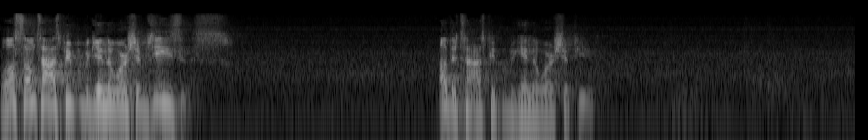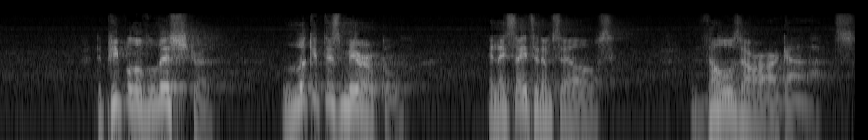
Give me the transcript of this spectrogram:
Well, sometimes people begin to worship Jesus. Other times people begin to worship you. The people of Lystra look at this miracle and they say to themselves, Those are our gods.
